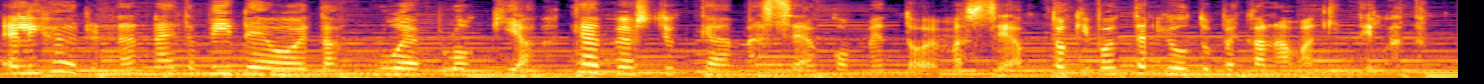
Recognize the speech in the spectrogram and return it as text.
Eli hyödynnän näitä videoita, lue blogia, käy myös tykkäämässä ja kommentoimassa ja toki voitte YouTube-kanavankin tilata.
